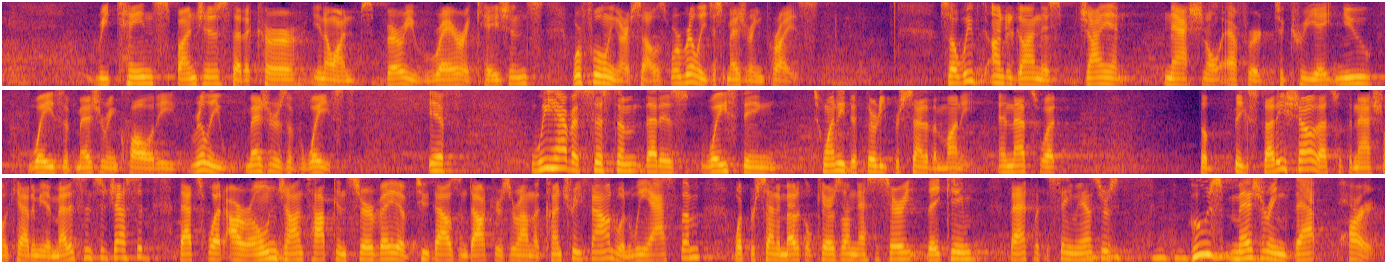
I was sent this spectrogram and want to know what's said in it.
retained sponges that occur, you know, on very rare occasions, we're fooling ourselves. We're really just measuring price. So we've undergone this giant national effort to create new ways of measuring quality, really measures of waste. If we have a system that is wasting 20 to 30 percent of the money, and that's what the big studies show. That's what the National Academy of Medicine suggested. That's what our own Johns Hopkins survey of 2,000 doctors around the country found when we asked them what percent of medical care is unnecessary. They came back with the same answers. Who's measuring that part?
